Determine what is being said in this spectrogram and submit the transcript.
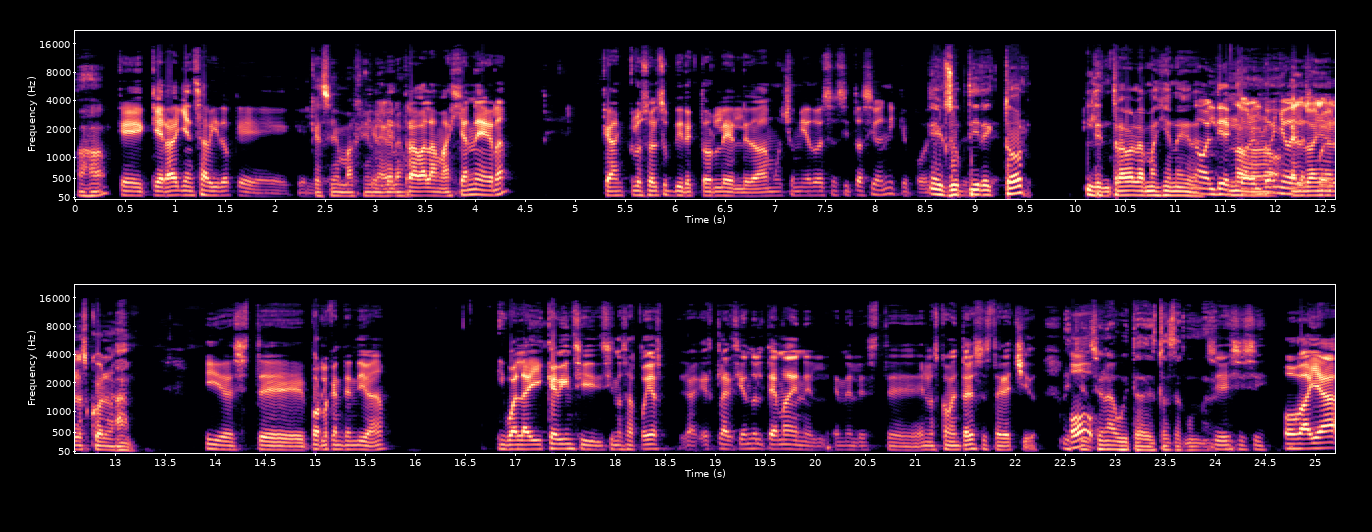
Ajá. que, que era bien sabido que, que, Que magia que le negra. entraba la magia negra, que incluso el subdirector le, le daba mucho miedo a esa situación y que pues... El subdirector le entraba la magia negra. No, el director, No, no, el no, dueño, de, el la dueño escuela. de la escuela. Ah, Y este, por lo que entendí, ¿verdad? Igual ahí, Kevin, si, si nos apoyas esclareciendo el tema en el, en el, este, en los comentarios, estaría chido. O, una agüita de estas comer. sí, sí, sí. O vaya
